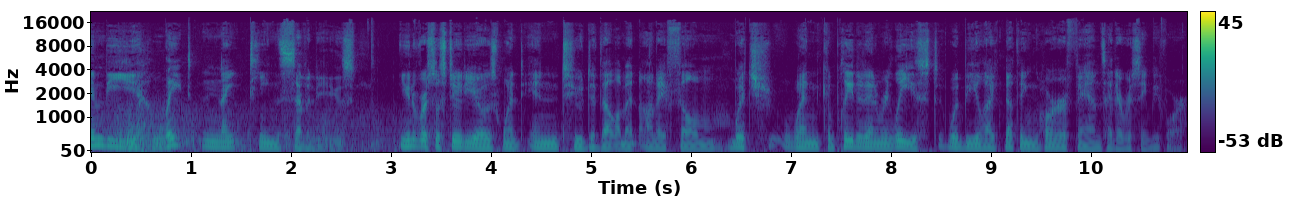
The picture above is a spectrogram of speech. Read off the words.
In the late 1970s, Universal Studios went into development on a film which, when completed and released, would be like nothing horror fans had ever seen before.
